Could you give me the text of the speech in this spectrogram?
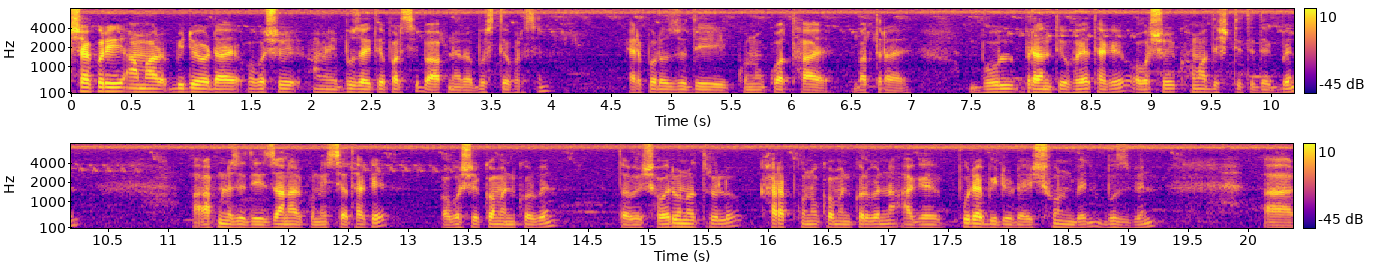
আশা করি আমার ভিডিওটা অবশ্যই আমি বুঝাইতে পারছি বা আপনারা বুঝতে পারছেন। এরপরেও যদি কোনো কথায়, বার্তায় ভুল ভ্রান্তি হয়ে থাকে, অবশ্যই ক্ষমা দৃষ্টিতে দেখবেন। আর আপনার যদি জানার কোনো ইচ্ছা থাকে, অবশ্যই কমেন্ট করবেন। তবে সবার অনুরোধ রইল, খারাপ কোনো কমেন্ট করবেন না। আগে পুরো ভিডিওটাই শুনবেন, বুঝবেন। আর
